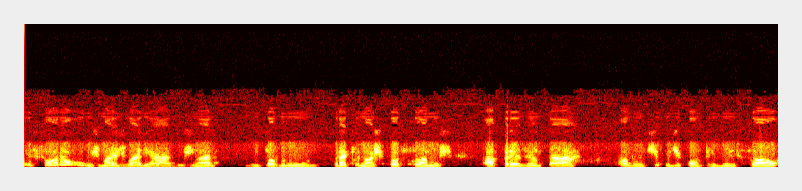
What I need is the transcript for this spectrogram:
e foram os mais variados, né, em todo o mundo, para que nós possamos apresentar algum tipo de contribuição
